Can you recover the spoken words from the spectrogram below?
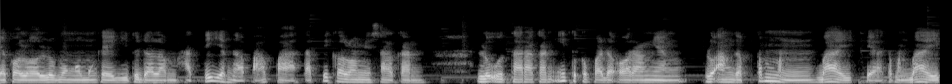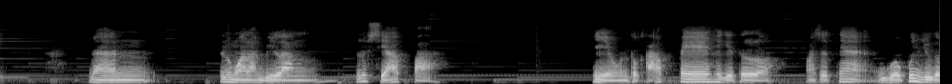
Ya kalau lu mau ngomong kayak gitu dalam hati ya nggak apa-apa. Tapi kalau misalkan lu utarakan itu kepada orang yang lu anggap temen baik ya teman baik dan lu malah bilang lu siapa? Ya untuk apa gitu loh. Maksudnya gue pun juga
